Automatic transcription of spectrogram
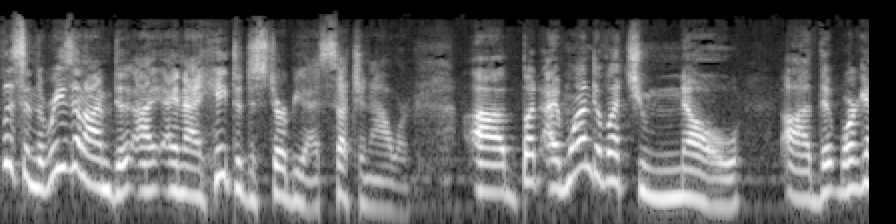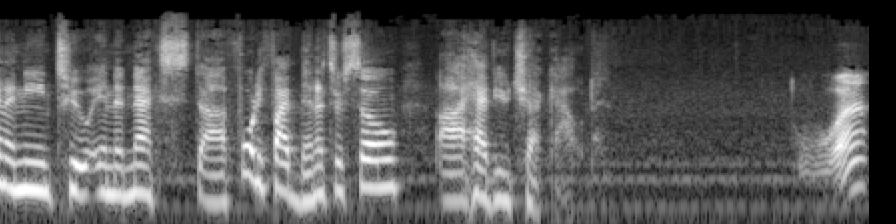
Listen, the reason I'm, di- I, and I hate to disturb you at such an hour, uh, but I wanted to let you know uh, that we're going to need to, in the next uh, 45 minutes or so, uh, have you check out. What?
